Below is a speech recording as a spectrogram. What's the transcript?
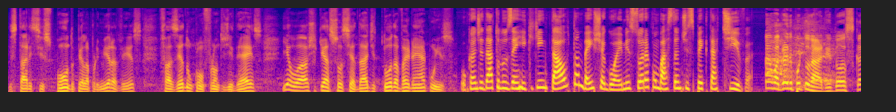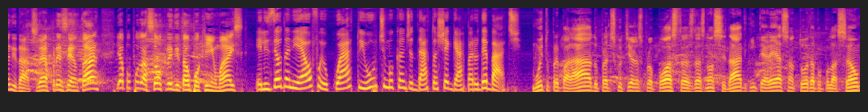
estarem se expondo pela primeira vez, fazendo um confronto de ideias, e eu acho que a sociedade toda vai ganhar com isso. O candidato Luiz Henrique Quintal também chegou à emissora com bastante expectativa. É uma grande oportunidade dos candidatos né, apresentar e a população acreditar um pouquinho mais. Eliseu Daniel foi o quarto e último candidato a chegar para o debate muito preparado para discutir as propostas da nossa cidade que interessam a toda a população.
